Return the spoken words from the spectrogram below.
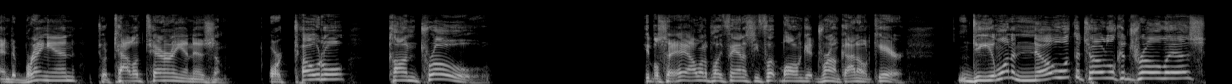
and to bring in totalitarianism or total control. People say, hey, I want to play fantasy football and get drunk. I don't care. Do you want to know what the total control is?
